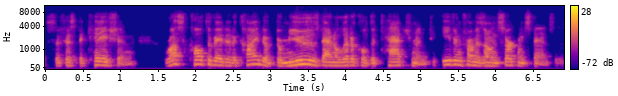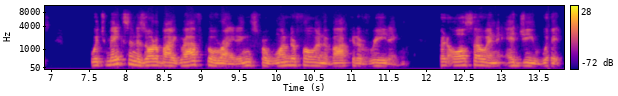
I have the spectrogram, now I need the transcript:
sophistication, Russ cultivated a kind of bemused analytical detachment, even from his own circumstances, which makes in his autobiographical writings for wonderful and evocative reading, but also an edgy wit.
